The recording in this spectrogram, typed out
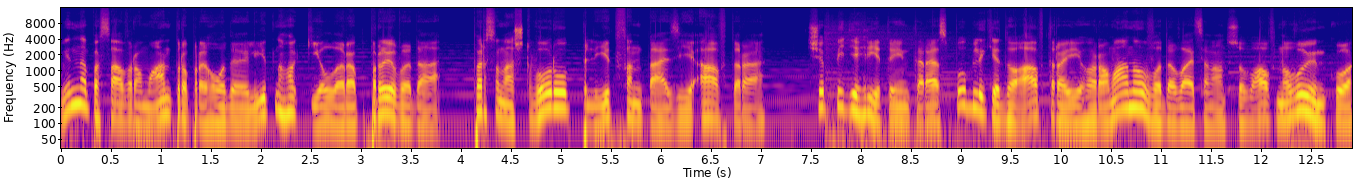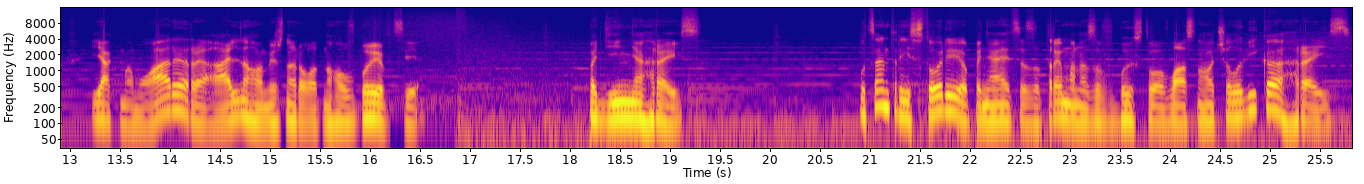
Він написав роман про пригоди елітного кіллера привида, персонаж твору плід фантазії автора. Щоб підігріти інтерес публіки до автора його роману, видавець анонсував новинку як мемуари реального міжнародного вбивці. Падіння Грейс у центрі історії опиняється затримана за вбивство власного чоловіка Грейс.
